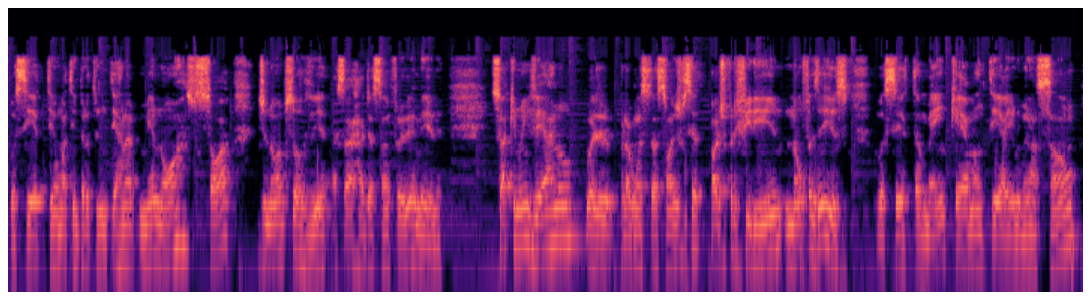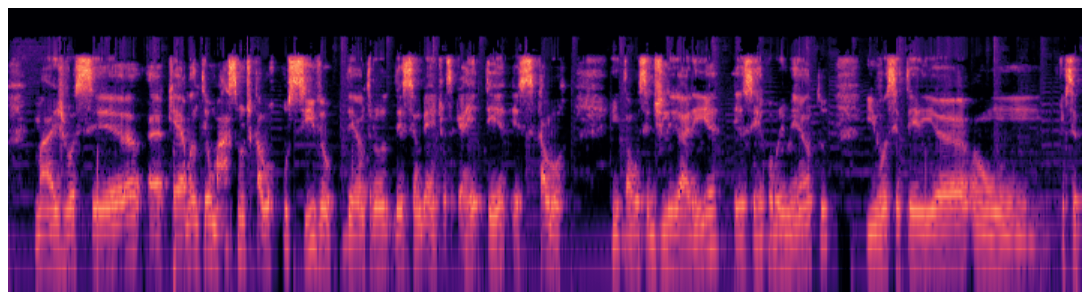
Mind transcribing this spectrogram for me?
Você ia ter uma temperatura interna menor só de não absorver essa radiação infravermelha. Só que no inverno, para algumas situações, você pode preferir não fazer isso. Você também quer manter a iluminação, mas você é, quer manter o máximo de calor possível dentro desse ambiente. Você quer reter esse calor. Então você desligaria esse recobrimento e você teria um você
